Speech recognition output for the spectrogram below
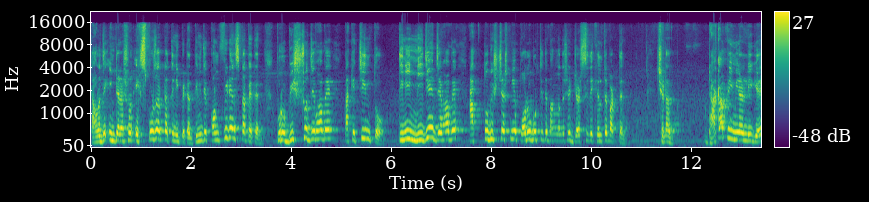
তাহলে যে ইন্টারন্যাশনাল এক্সপোজারটা তিনি পেতেন, তিনি যে কনফিডেন্সটা পেতেন, পুরো বিশ্ব যেভাবে তাকে চিনত, তিনি নিজে যেভাবে আত্মবিশ্বাস নিয়ে পরবর্তীতে বাংলাদেশের জার্সিতে খেলতে পারতেন, সেটা ঢাকা প্রিমিয়ার লিগে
